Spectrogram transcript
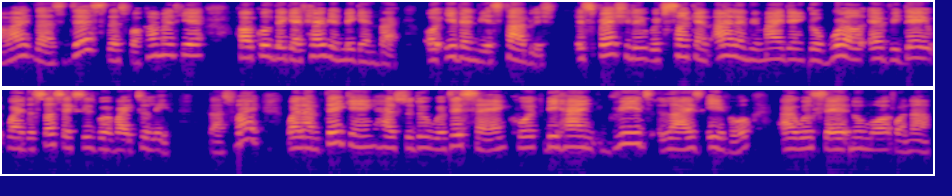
All right, that's this. That's for comment here. How could they get Harry and Meghan back or even be established? Especially with Sunken Island reminding the world every day why the Sussexes were right to leave. That's right. What I'm thinking has to do with this saying, quote, behind greed lies evil. I will say no more for now.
